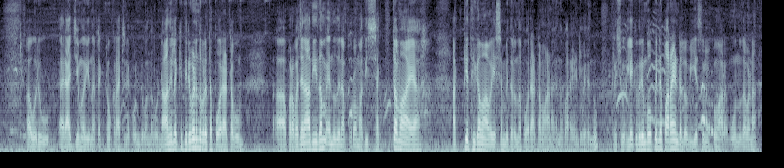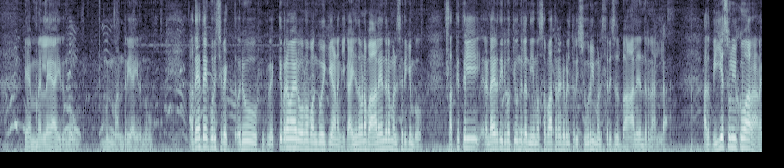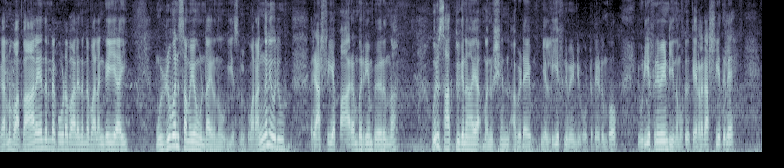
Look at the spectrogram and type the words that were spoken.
ഒരു രാജ്യമറിയുന്ന ടെക്നോക്രാറ്റിനെ കൊണ്ടുവന്നുകൊണ്ട്. ആ നിലയ്ക്ക് തിരുവനന്തപുരത്തെ പോരാട്ടവും പ്രവചനാതീതം എന്നതിനപ്പുറം അതിശക്തമായ അത്യധികം ആവേശം വിതറുന്ന പോരാട്ടമാണ് എന്ന് പറയേണ്ടി വരുന്നു. തൃശ്ശൂരിലേക്ക് വരുമ്പോൾ പിന്നെ പറയണ്ടല്ലോ വി എസ് സുനിൽകുമാർ. മൂന്ന് തവണ എം എൽ എ ആയിരുന്നു മുൻ മന്ത്രിയായിരുന്നു. അദ്ദേഹത്തെക്കുറിച്ച് വ്യക്തി ഒരു വ്യക്തിപരമായ ഒരു ഓർമ്മ പങ്കുവയ്ക്കുകയാണെങ്കിൽ കഴിഞ്ഞ തവണ ബാലേന്ദ്രൻ മത്സരിക്കുമ്പോൾ സത്യത്തിൽ രണ്ടായിരത്തി ഇരുപത്തി ഒന്നിലെ നിയമസഭാ തെരഞ്ഞെടുപ്പിൽ തൃശ്ശൂരിൽ മത്സരിച്ചത് ബാലേന്ദ്രനല്ല. അത് വി എസ് സുനിൽകുമാറാണ്. കാരണം ബാലചന്ദ്രന്റെ കൂടെ ബാലേന്ദ്രന്റെ വലങ്കൈയായി മുഴുവൻ സമയവും ഉണ്ടായിരുന്നു വി എസ് സുനിൽകുമാർ. അങ്ങനെ ഒരു രാഷ്ട്രീയ പാരമ്പര്യം പേറുന്ന ഒരു സാത്വികനായ മനുഷ്യൻ അവിടെ എൽ ഡി എഫിന് വേണ്ടി വോട്ട് തേടുമ്പോൾ യു ഡി എഫിന് വേണ്ടി നമുക്ക് കേരള രാഷ്ട്രീയത്തിലെ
